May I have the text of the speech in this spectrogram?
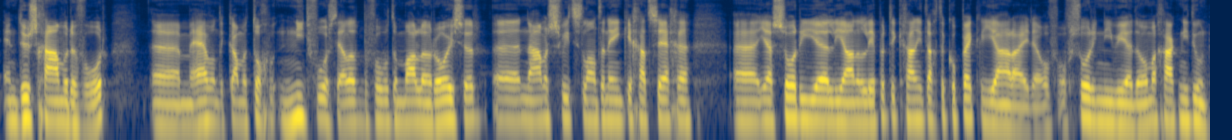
En dus gaan we ervoor. Ehm, hè, want ik kan me toch niet voorstellen dat bijvoorbeeld een Marlon Reusser eh, namens Zwitserland in één keer gaat zeggen: eh, Ja, sorry eh, Liane Lippert, ik ga niet achter Kopecky aanrijden. Of, of sorry Nieuwe Doma, ga ik niet doen.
